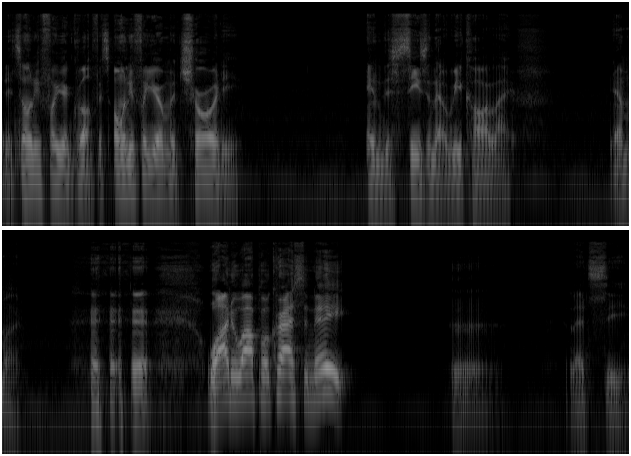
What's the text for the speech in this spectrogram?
and it's only for your growth, it's only for your maturity in this season that we call life. Yeah, man. Why do I procrastinate? Let's see.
